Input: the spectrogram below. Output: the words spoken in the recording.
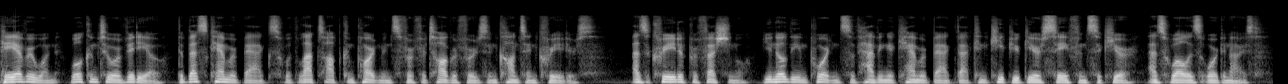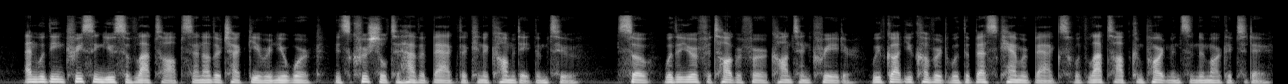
Hey everyone, welcome to our video, the best camera bags with laptop compartments for photographers and content creators. As a creative professional, you know the importance of having a camera bag that can keep your gear safe and secure, as well as organized. And with the increasing use of laptops and other tech gear in your work, it's crucial to have a bag that can accommodate them too. So, whether you're a photographer or content creator, we've got you covered with the best camera bags with laptop compartments in the market today.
